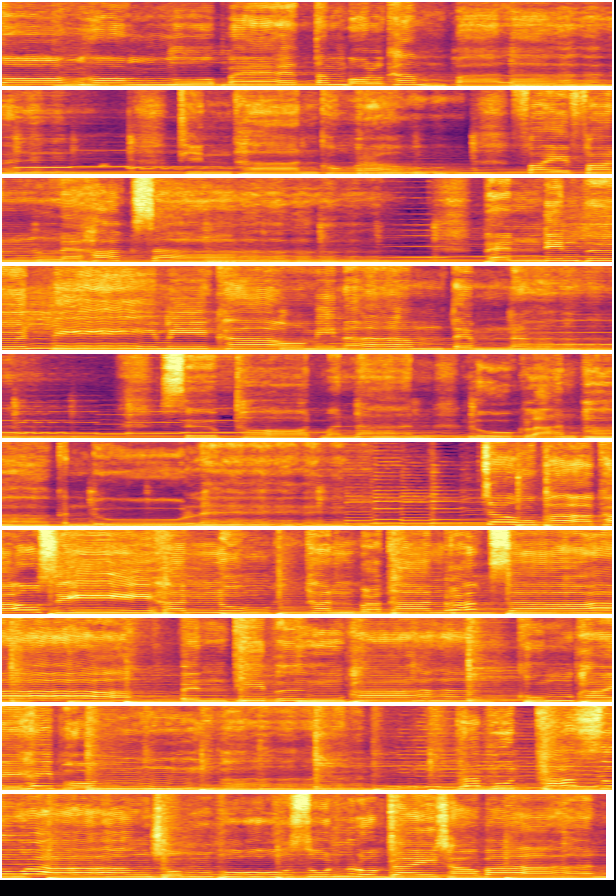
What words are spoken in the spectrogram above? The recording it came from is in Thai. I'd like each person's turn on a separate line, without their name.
สองห้องงูแปรตำบลคำป่าลาย ถิ่นฐานของเรา ไฟฟันและหักษา แผ่นดินพื้นนี้มีข้าวมีน้ำเต็มนาสืบทอดมานาน ลูกหลานพากันดูแล เจ้าผ้าขาวสีหันหนุานประธานรักษา เป็นที่พึ่งพา คุ้มภัยให้พ้นผ่าน พระพุทธสว่างชมพูศูนย์รวมใจชาวบ้าน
